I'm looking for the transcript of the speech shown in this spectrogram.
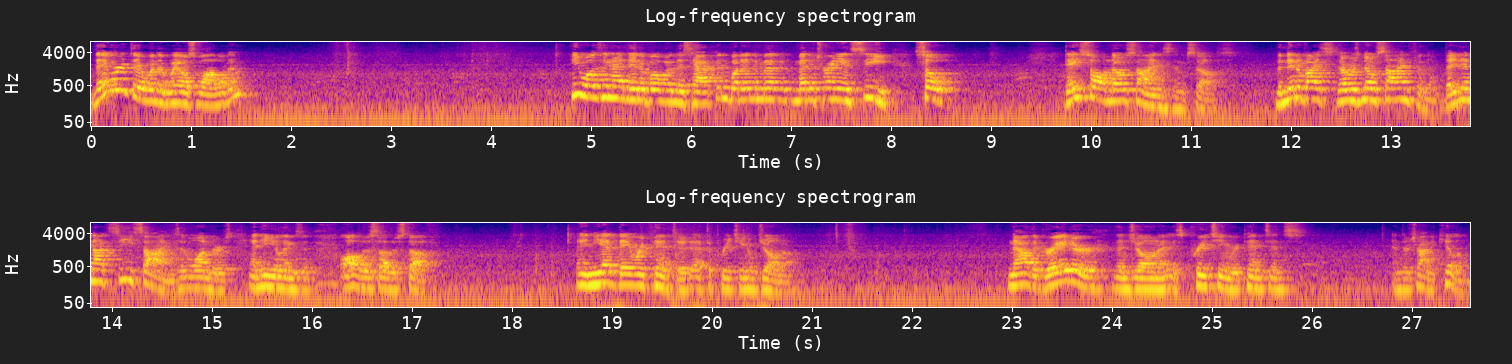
They weren't there when the whale swallowed him. He wasn't at Nineveh when this happened, but in the Mediterranean Sea. So they saw no signs themselves. The Ninevites, there was no sign for them. They did not see signs and wonders and healings and all this other stuff. And yet they repented at the preaching of Jonah. Now, the greater than Jonah is preaching repentance, and they're trying to kill him.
